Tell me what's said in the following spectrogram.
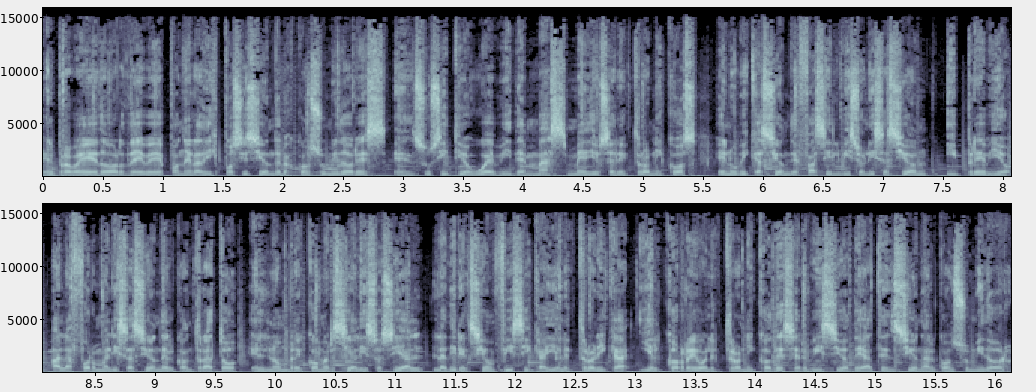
El proveedor debe poner a disposición de los consumidores en su sitio web y demás medios electrónicos en ubicación de fácil visualización y previo a la del contrato el nombre comercial y social, la dirección física y electrónica y el correo electrónico de servicio de atención al consumidor.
